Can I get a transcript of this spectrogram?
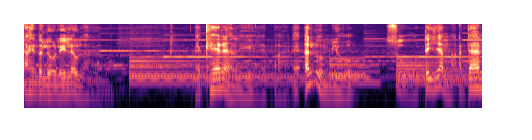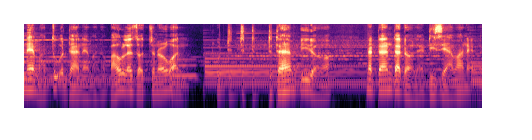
နိုင်တယ်လို့လေးလှုပ်လာတာပေါ့အဲခဲတံလေးလည်းပါတယ်အဲအဲ့လိုမျိုးစုတရက်မှာအတန်းထဲမှာသူ့အတန်းထဲမှာနော်ဘာလို့လဲဆိုတော့ကျွန်တော်တို့ကဟိုတတန်းပြီးတော့နှစ်တန်းတက်တော့လဲဒီဆီယာမနဲ့ပဲ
